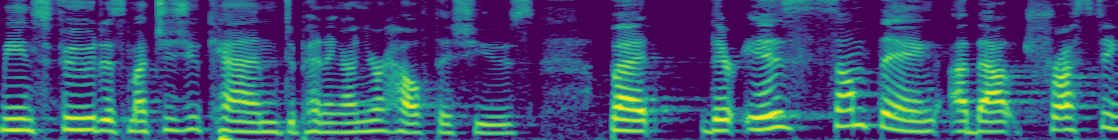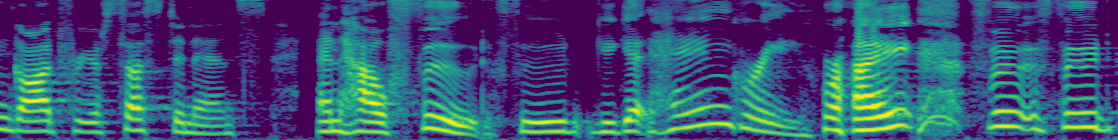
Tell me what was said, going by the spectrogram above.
means food as much as you can, depending on your health issues. But there is something about trusting God for your sustenance and how food, food, you get hangry, right? Food, food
